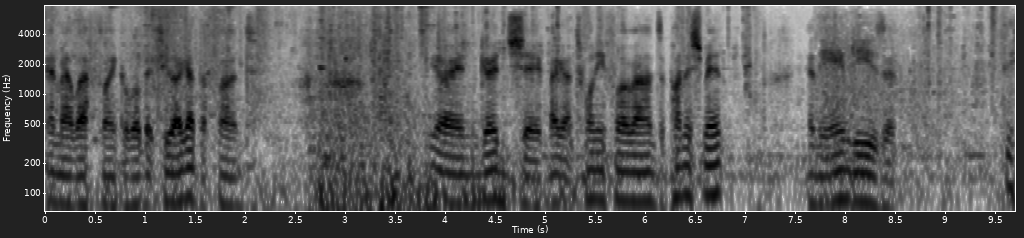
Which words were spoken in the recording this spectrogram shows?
and my left flank a little bit too. I got the front. You're in good shape. I got 24 rounds of punishment and the aim to use it.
